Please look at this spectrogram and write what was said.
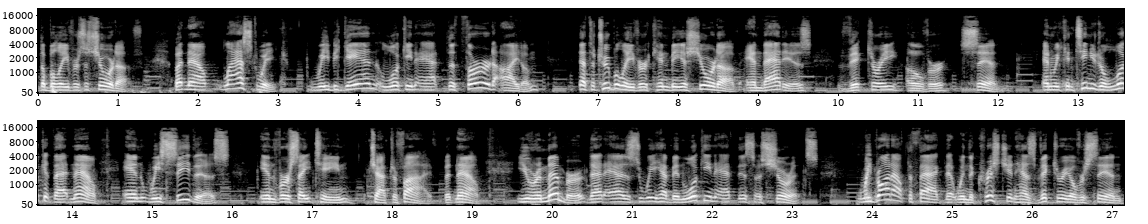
the believer's assured of. But now, last week, we began looking at the third item, that the true believer can be assured of, and that is victory over sin. And we continue to look at that now, and we see this in verse 18, chapter 5. But now, you remember that as we have been looking at this assurance, we brought out the fact that when the Christian has victory over sin,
